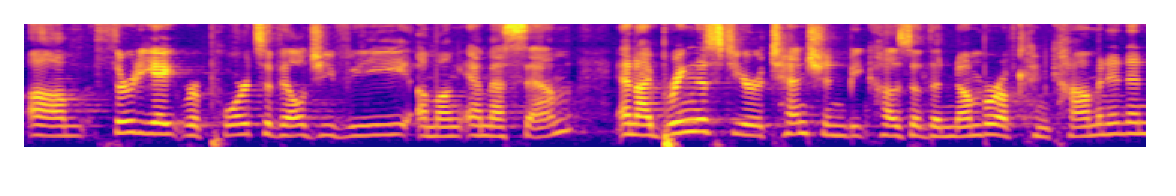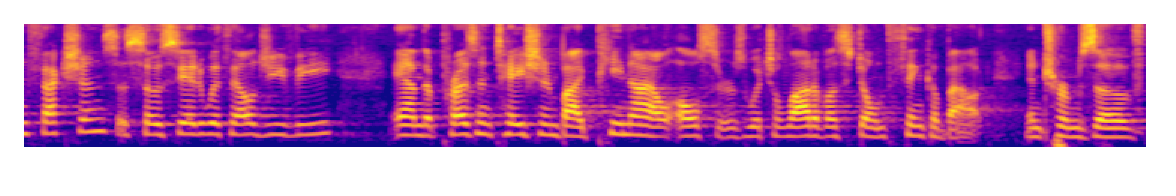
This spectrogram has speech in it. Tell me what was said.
Um, 38 reports of LGV among MSM. And I bring this to your attention because of the number of concomitant infections associated with LGV and the presentation by penile ulcers, which a lot of us don't think about in terms of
